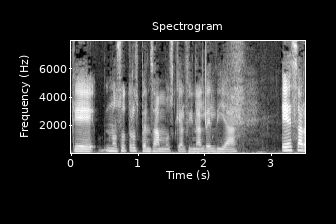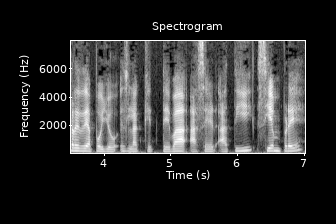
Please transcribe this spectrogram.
que nosotros pensamos que al final del día, esa red de apoyo es la que te va a hacer a ti siempre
